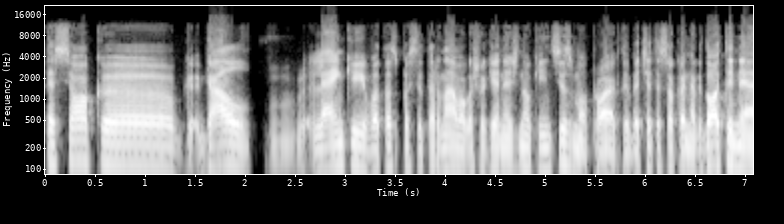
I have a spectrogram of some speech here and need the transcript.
tiesiog gal Lenkijoje va tas pasitarnavo kažkokie, nežinau, keinsizmo projektai, bet čia tiesiog anegdotinė,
